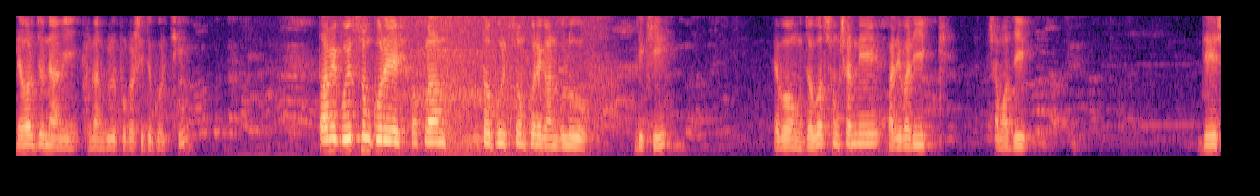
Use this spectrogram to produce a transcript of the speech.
দেওয়ার জন্য আমি গানগুলো প্রকাশিত করছি। তা আমি পরিশ্রম করে, অক্লান্ত পরিশ্রম করে গানগুলো লিখি এবং জগৎ সংসার নিয়ে পারিবারিক, সামাজিক দেশ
